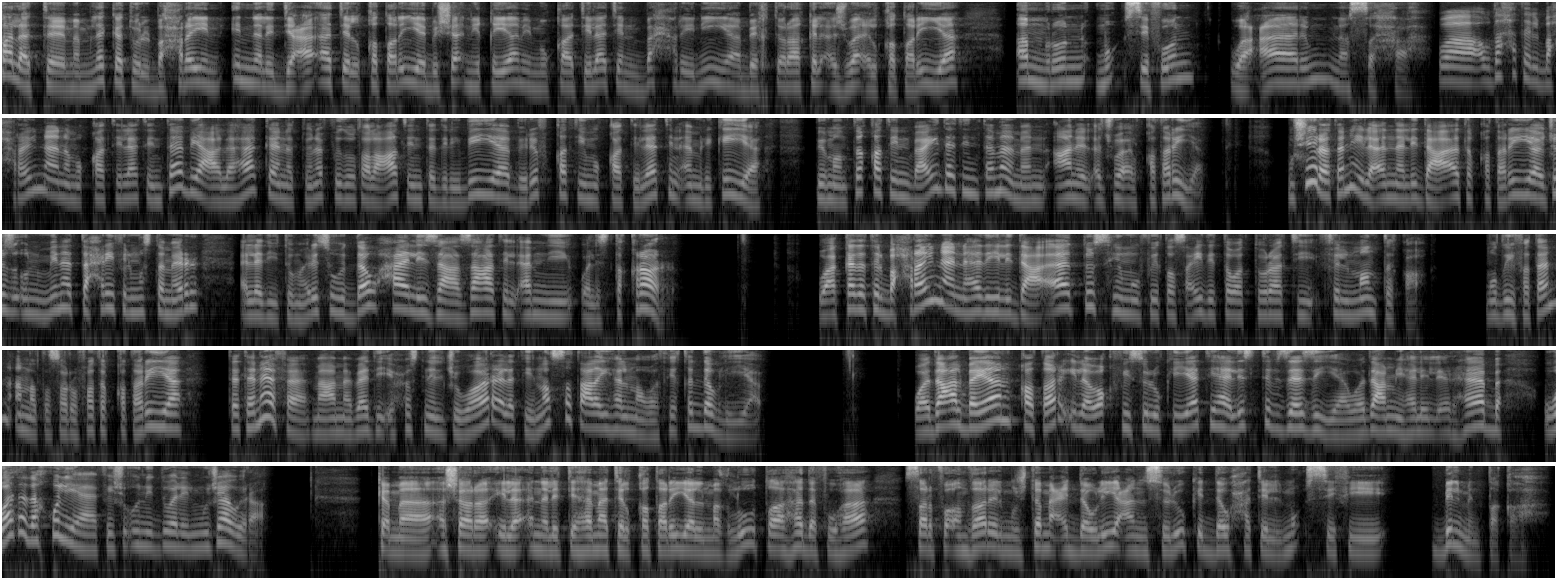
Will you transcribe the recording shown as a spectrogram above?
قالت مملكة البحرين إن الادعاءات القطرية بشأن قيام مقاتلات بحرينية باختراق الأجواء القطرية أمر مؤسف وعار من الصحة. وأوضحت البحرين أن مقاتلات تابعة لها كانت تنفذ طلعات تدريبية برفقة مقاتلات أمريكية بمنطقة بعيدة تماما عن الأجواء القطرية مشيرة إلى أن الادعاءات القطرية جزء من التحريف المستمر الذي تمارسه الدوحة لزعزعة الأمن والاستقرار. وأكدت البحرين أن هذه الإدعاءات تسهم في تصعيد التوترات في المنطقة مضيفة أن التصرفات القطرية تتنافى مع مبادئ حسن الجوار التي نصت عليها المواثيق الدولية. ودعا البيان قطر إلى وقف سلوكياتها الاستفزازية ودعمها للإرهاب وتدخلها في شؤون الدول المجاورة. كما أشار إلى أن الاتهامات القطرية المغلوطة هدفها صرف أنظار المجتمع الدولي عن سلوك الدوحة المؤسف بالمنطقة.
